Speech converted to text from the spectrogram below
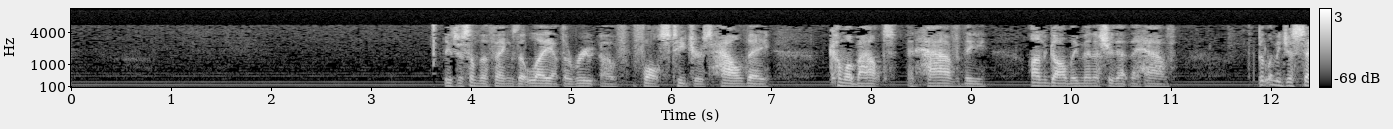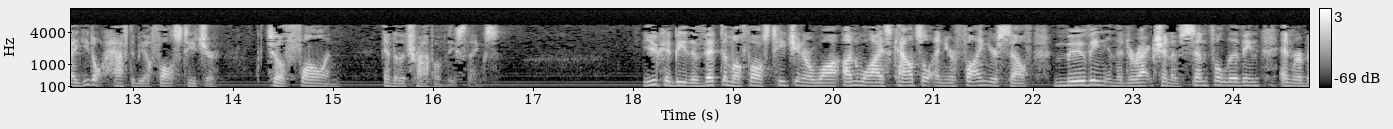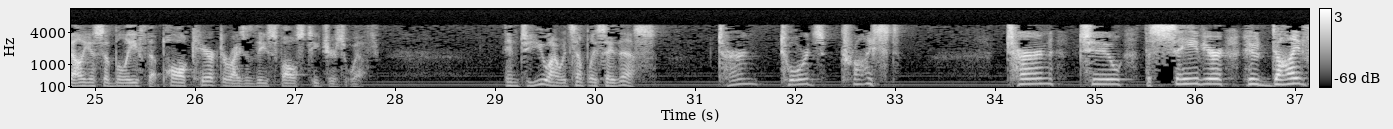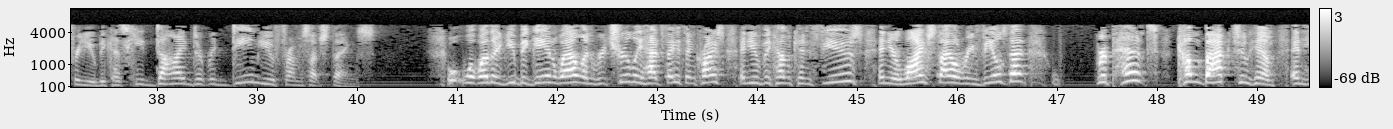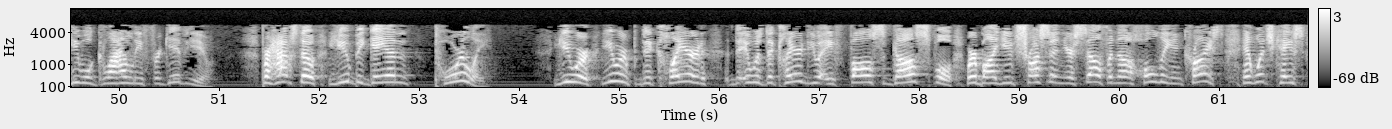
These are some of the things that lay at the root of false teachers, how they come about and have the ungodly ministry that they have. But let me just say, you don't have to be a false teacher to have fallen into the trap of these things. You could be the victim of false teaching or unwise counsel, and you find yourself moving in the direction of sinful living and rebellious of belief that Paul characterizes these false teachers with. And to you, I would simply say this turn towards Christ. Turn to the Savior who died for you because he died to redeem you from such things. Whether you began well and truly had faith in Christ and you've become confused and your lifestyle reveals that, repent, come back to Him, and He will gladly forgive you. Perhaps, though, you began poorly. You were, you were declared, it was declared you a false gospel whereby you trusted in yourself and not wholly in Christ, in which case,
